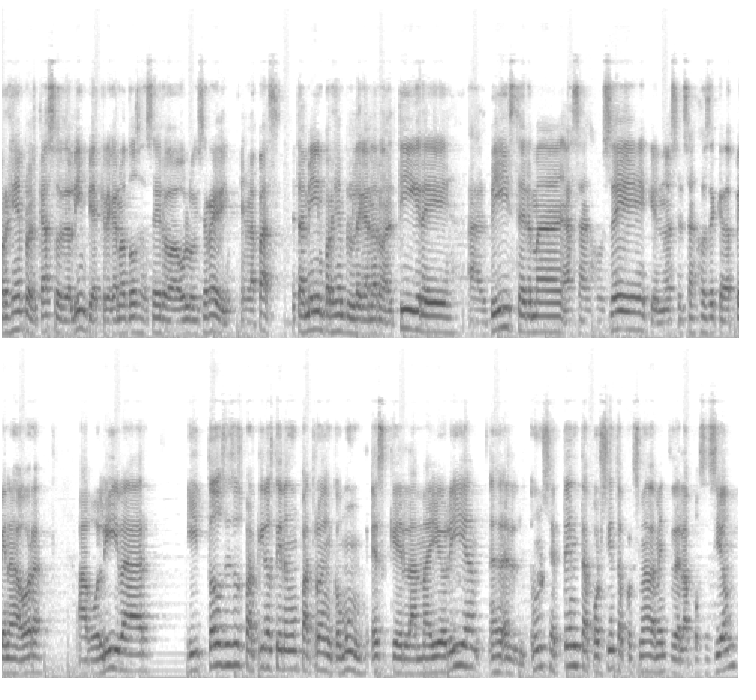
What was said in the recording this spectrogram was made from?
por ejemplo, el caso de Olimpia, que le ganó 2 a 0 a Always Ready en La Paz. También, por ejemplo, le ganaron al Tigre, al Bisterman, a San José, que no es el San José que da pena ahora, a Bolívar. Y todos esos partidos tienen un patrón en común, es que la mayoría, un 70% aproximadamente de la posesión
